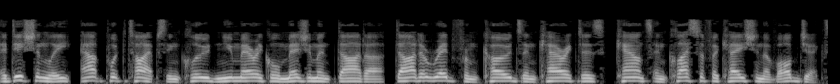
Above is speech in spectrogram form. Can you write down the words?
Additionally, output types include numerical measurement data, data read from codes and characters, counts and classification of objects,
